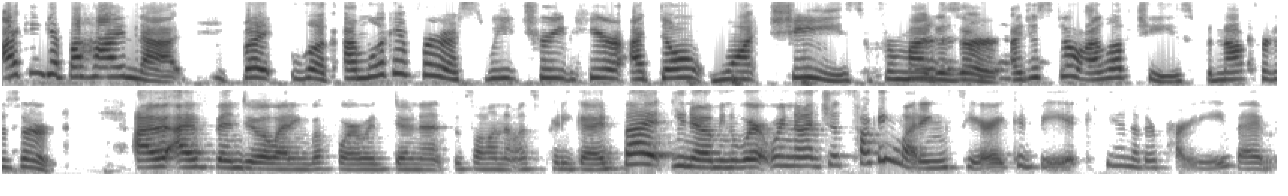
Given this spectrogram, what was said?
I can get behind that. But look, I'm looking for a sweet treat here. I don't want cheese for my dessert. I just don't. I love cheese, but not for dessert. I, I've been to a wedding before with donuts as well, and that was pretty good. But you know, I mean, we're we're not just talking weddings here. It could be it could be another party. But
